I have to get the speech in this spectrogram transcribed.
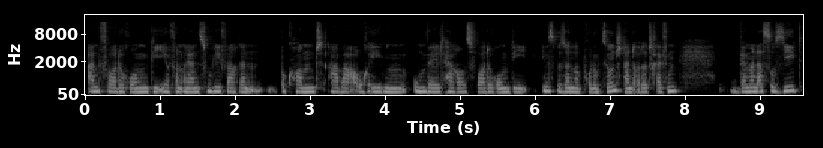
Anforderungen, die ihr von euren Zulieferern bekommt, aber auch eben Umweltherausforderungen, die insbesondere Produktionsstandorte treffen. Wenn man das so sieht,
